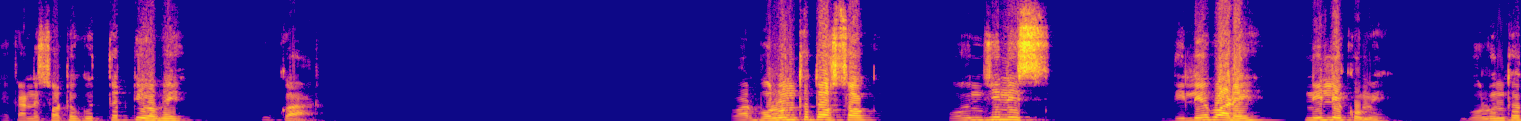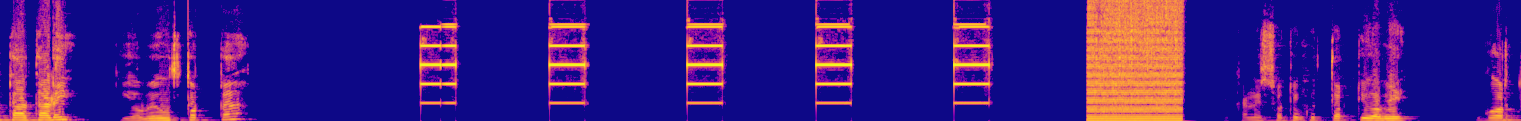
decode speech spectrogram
এখানে সঠিক উত্তরটি হবে কুকার। এবার বলুন তো দর্শক, কোন জিনিস দিলে বাড়ে, নিলে কমে? বলুন তো তাড়াতাড়ি, কী হবে উত্তরটা? এখানে সঠিক উত্তরটি হবে গর্ত।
